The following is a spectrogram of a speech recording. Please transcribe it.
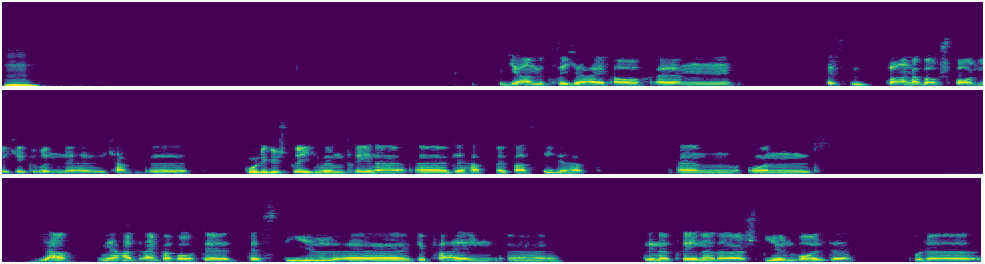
Mhm. Ja, mit Sicherheit auch. Ähm, es waren aber auch sportliche Gründe. Also ich habe äh, gute Gespräche mit dem Trainer äh, gehabt, mit Basti gehabt. Ähm, und ja, mir hat einfach auch der, der Stil äh, gefallen, äh, den der Trainer da spielen wollte oder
